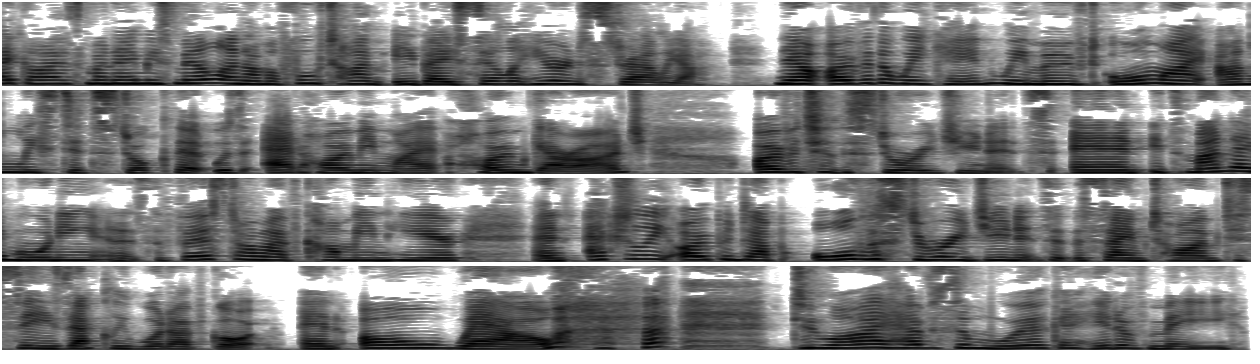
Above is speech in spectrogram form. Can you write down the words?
Hey guys, my name is Mel and I'm a full-time eBay seller here in Australia. Now, over the weekend, we moved all my unlisted stock that was at home in my home garage over to the storage units. And it's Monday morning and it's the first time I've come in here and actually opened up all the storage units at the same time to see exactly what I've got. And oh wow, do I have some work ahead of me.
